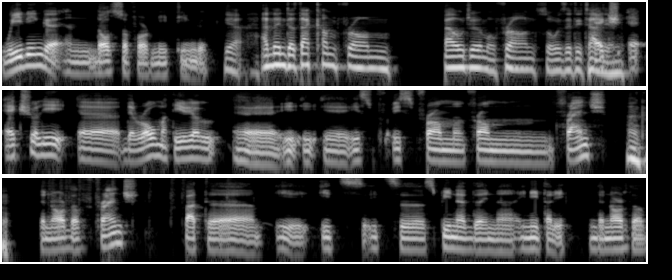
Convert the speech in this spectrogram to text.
weaving and also for knitting. Yeah, and then does that come from Belgium or France or is it Italian? Actually, uh, the raw material is is from from French. Okay. The north of French, but uh, it's it's uh, spinned in uh, in Italy, in the north of,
